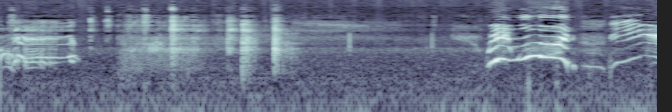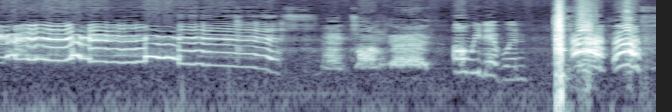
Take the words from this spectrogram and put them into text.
Oh, We won! Yes! Oh, we did win. Ah! Ah!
